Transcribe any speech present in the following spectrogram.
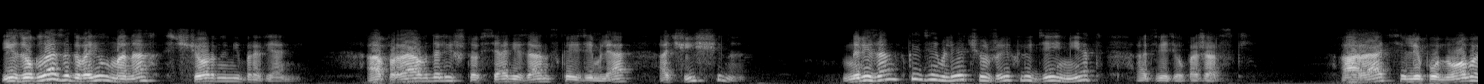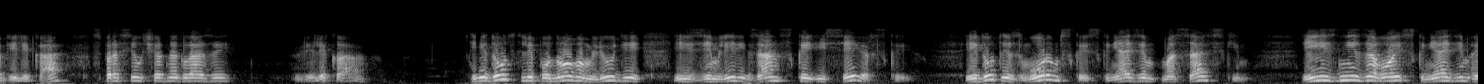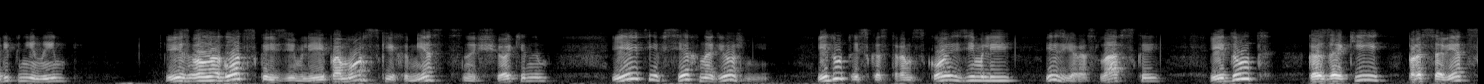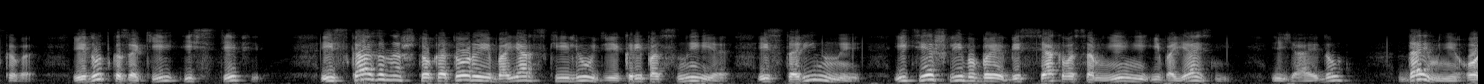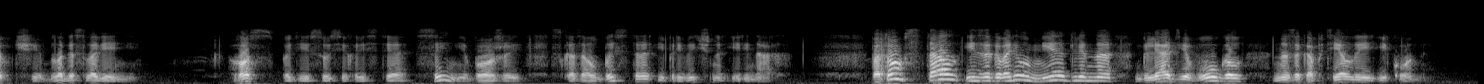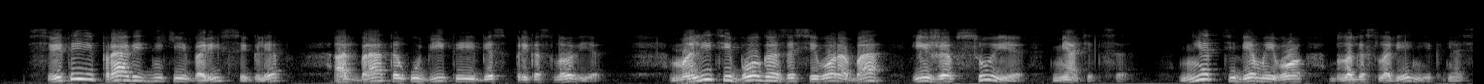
Из угла заговорил монах с черными бровями. А правда ли, что вся рязанская земля очищена? На рязанской земле чужих людей нет, ответил Пожарский. А рать Липунова велика? спросил черноглазый. Велика. Идут с Липуновым люди из земли Рязанской и Северской, идут из Муромской с князем Масальским и из Низовой с князем Репниным, из Вологодской земли и поморских мест с Нащекиным, и эти всех надежнее. Идут из Костромской земли, из Ярославской, идут казаки Просоветского, идут казаки из степи. И сказано, что которые боярские люди, крепостные и старинные, и те шли бы без всякого сомнения и боязни, и я иду. Дай мне, Отче, благословение. Господи Иисусе Христе, Сыне Божий, сказал быстро и привычно Иринарх. Потом встал и заговорил медленно, глядя в угол на закоптелые иконы. Святые праведники Борис и Глеб, от брата убитые без прикословия, молите Бога за сего раба, и же в суе мятится. Нет тебе моего благословения, князь.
